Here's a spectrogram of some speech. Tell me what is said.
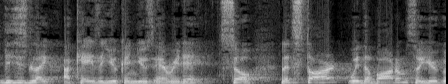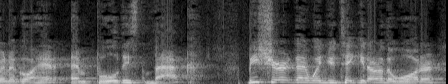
this is like a case that you can use every day. So let's start with the bottom. So you're going to go ahead and pull this back. Be sure that when you take it out of the water,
